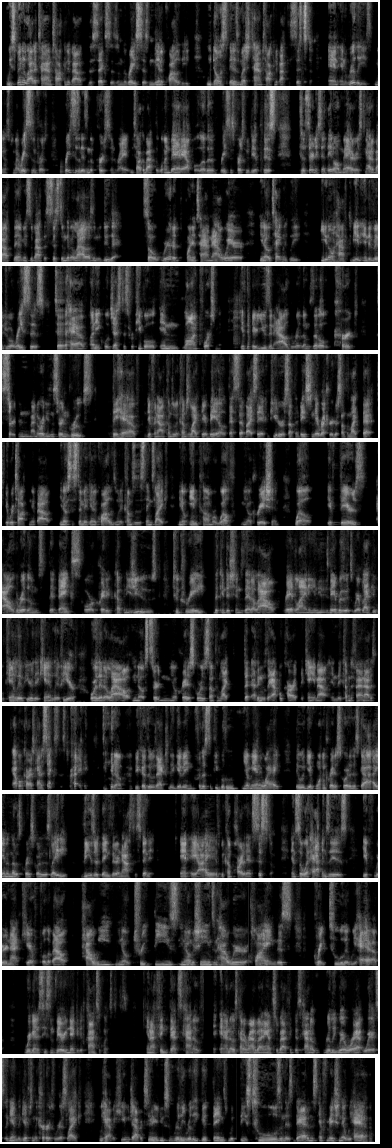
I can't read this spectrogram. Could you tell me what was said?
We spend a lot of time talking about the sexism, the racism, the inequality. We don't spend as much time talking about the system. And, and really, you know, my racism first. Racism isn't the person, right? We talk about the one bad apple or the racist person who did this. To a certain extent, they don't matter. It's not about them. It's about the system that allows them to do that. So we're at a point in time now where, you know, technically you don't have to be an individual racist to have unequal justice for people in law enforcement. If they're using algorithms that'll hurt certain minorities and certain groups, they have different outcomes when it comes to like their bail if that's set by say a computer or something based on their record or something like that if we're talking about you know systemic inequalities when it comes to things like you know income or wealth you know creation well if there's algorithms that banks or credit companies use to create the conditions that allow redlining in these neighborhoods where black people can live here, they can't live here, or that allow, you know, certain, you know, credit scores or something like that. I think it was the Apple card that came out and they come to find out Apple card is kind of sexist, right? you know, because it was actually giving for the people who, you know, man and wife, they would give one credit score to this guy and another credit score to this lady. These are things that are now systemic. And AI has become part of that system. And so what happens is if we're not careful about how we you know treat these you know machines and how we're applying this great tool that we have we're going to see some very negative consequences. And i think that's kind of and i know it's kind of roundabout answer but i think that's kind of really where we're at where it's again the gift and the curse where it's like we have a huge opportunity to do some really really good things with these tools and this data and this information that we have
